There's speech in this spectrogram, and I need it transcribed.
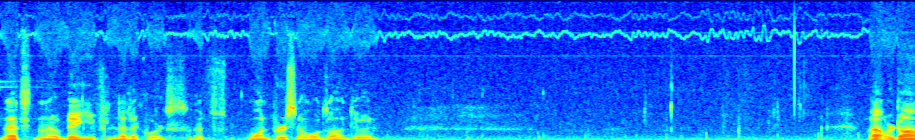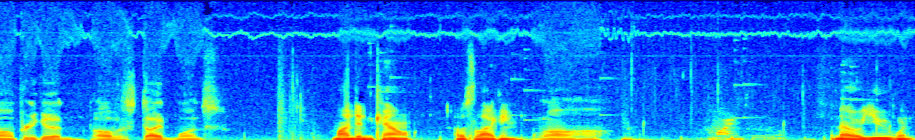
that's no biggie for nether quartz. If one person holds on to it. Well, we're doing all pretty good. All of us died once. Mine didn't count. I was lagging. Aw. Mine too. No, you went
